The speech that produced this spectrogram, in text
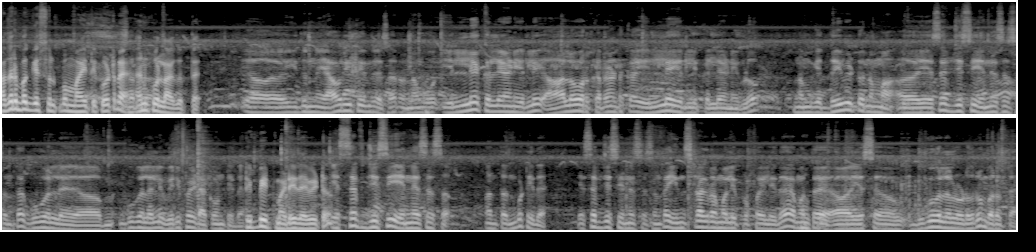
ಅದರ ಬಗ್ಗೆ ಸ್ವಲ್ಪ ಮಾಹಿತಿ ಕೊಟ್ಟರೆ ಅನುಕೂಲ ಆಗುತ್ತೆ. ಇದನ್ನ ಯಾವ ರೀತಿ ಅಂದರೆ ಸರ್ ನಾವು ಎಲ್ಲೇ ಕಲ್ಯಾಣಿ ಇರಲಿ ಆಲ್ ಓವರ್ ಕರ್ನಾಟಕ ಎಲ್ಲೇ ಇರಲಿ ಕಲ್ಯಾಣಿಗಳು ನಮಗೆ ದಯವಿಟ್ಟು ನಮ್ಮ S F G C N S S ಅಂತ ಗೂಗಲ್ ಗೂಗಲಲ್ಲಿ ವೆರಿಫೈಡ್ ಅಕೌಂಟ್ ಇದೆ. ರಿಪೀಟ್ ಮಾಡಿ ದಯವಿಟ್ಟು. S F G C N S S ಅಂತ ಅಂದ್ಬಿಟ್ಟು ಇದೆ S F G C N S S ಅಂತ ಇನ್ಸ್ಟಾಗ್ರಾಮಲ್ಲಿ ಪ್ರೊಫೈಲ್ ಇದೆ. ಮತ್ತೆ ಎಸ್ ಗೂಗಲಲ್ಲಿ ನೋಡಿದ್ರು ಬರುತ್ತೆ.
